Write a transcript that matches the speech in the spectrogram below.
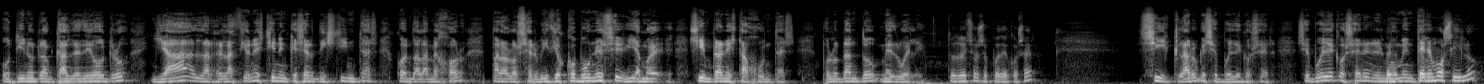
o tiene otro alcalde de otro, ya las relaciones tienen que ser distintas cuando a lo mejor para los servicios comunes siempre han estado juntas. Por lo tanto, me duele. ¿Todo eso se puede coser? Sí, claro que se puede coser. Se puede coser en el momento... ¿Tenemos hilo?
